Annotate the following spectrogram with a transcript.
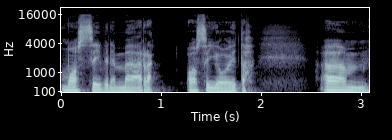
massiivinen määrä asioita. Öm,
